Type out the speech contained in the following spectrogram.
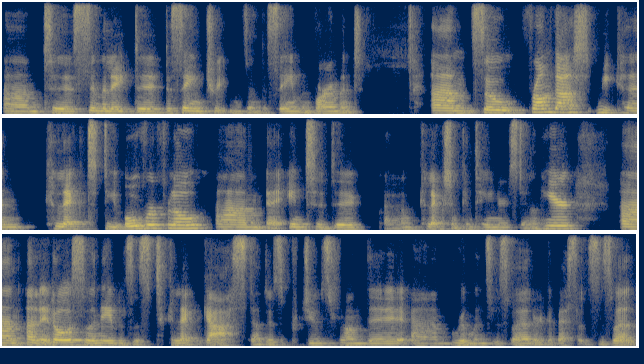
um, to simulate the, the same treatments and the same environment. Um, so from that, we can collect the overflow um, uh, into the um, collection containers down here. Um, and it also enables us to collect gas that is produced from the um, rumens as well, or the vessels as well.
